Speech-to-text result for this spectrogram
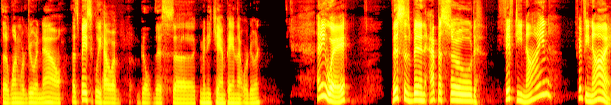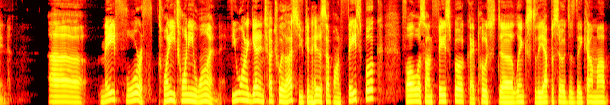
the one we're doing now. That's basically how I've built this uh, mini campaign that we're doing. Anyway, this has been episode 59? 59. Uh, May 4th, 2021. If you want to get in touch with us, you can hit us up on Facebook. Follow us on Facebook. I post uh, links to the episodes as they come up.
